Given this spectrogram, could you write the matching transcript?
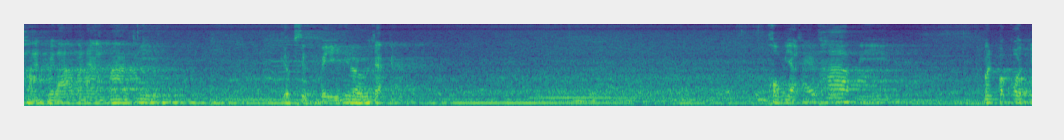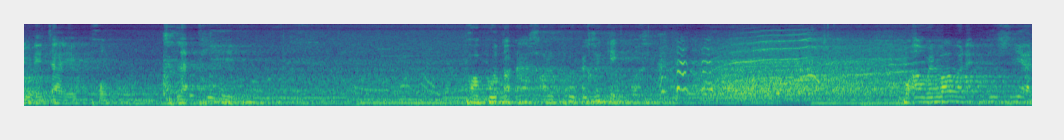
ผ่านเวลามานานมากที่ เกือบสิบปีที่เรารู้จักกัน ผมอยากให้ภาพนี้ มันปรากฏอยู่ในใจผมและพี่ พอพูดต่อหน้าเขาแล้วพูดไม่ค่อยเก่งว่ะผมเอาเป็นว่าวันไหนที่พี่เครียด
